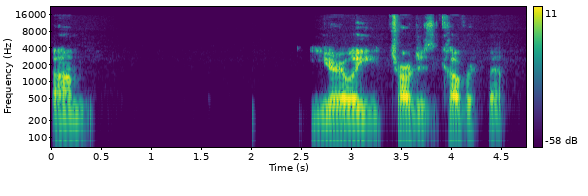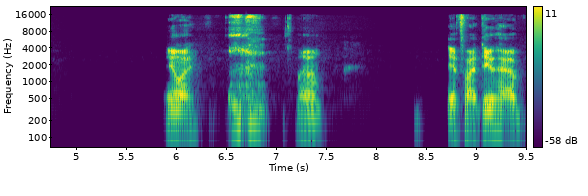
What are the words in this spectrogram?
um, yearly charges covered. But anyway, um, if I do have,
